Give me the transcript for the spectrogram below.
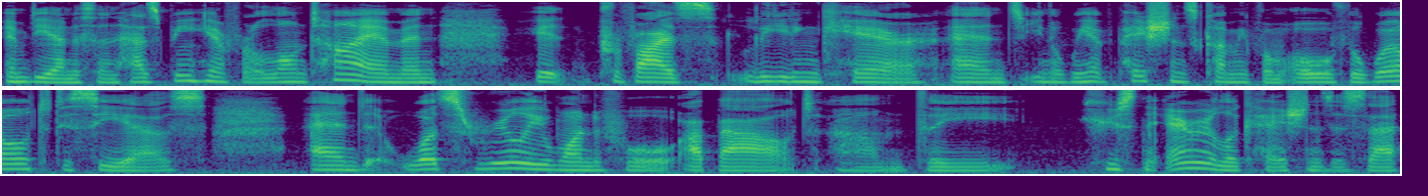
MD Anderson, has been here for a long time and it provides leading care. And, you know, we have patients coming from all over the world to see us. And what's really wonderful about um, the Houston area locations is that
